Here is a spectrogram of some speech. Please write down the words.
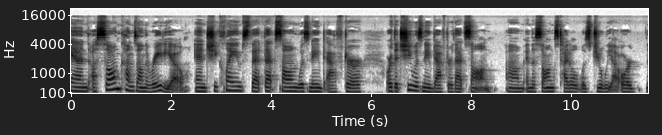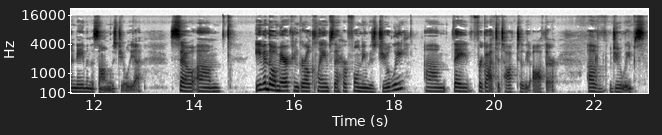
and a song comes on the radio and she claims that that song was named after or that she was named after that song um, and the song's title was julia or the name in the song was julia so um, even though american girl claims that her full name is julie um, they forgot to talk to the author of julie's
